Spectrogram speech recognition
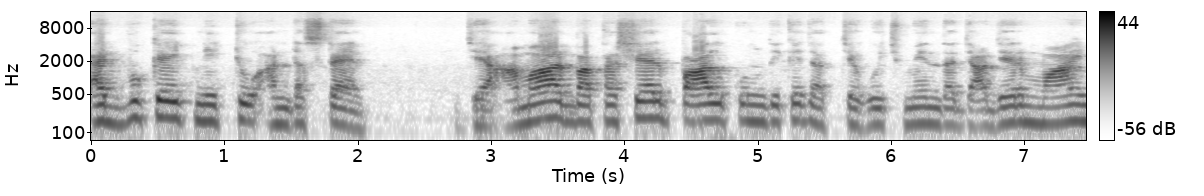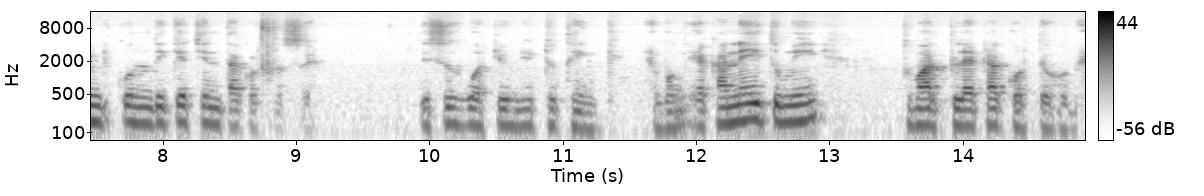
advocate need to understand যে আমার বাতাসের পাল কোন দিকে যাচ্ছে হুইচ মিন দ্য জাজের মাইন্ড কোন দিকে চিন্তা করতেছে। This is what you need to think এবং এখানেই তুমি তোমার প্লেটা করতে হবে।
